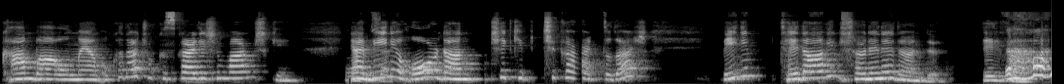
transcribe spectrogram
kan bağı olmayan o kadar çok kız kardeşim varmış ki. Yani beni oradan çekip çıkarttılar. Benim tedavim şölene döndü Hanım.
